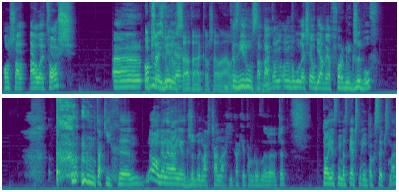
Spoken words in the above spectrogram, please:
oszalałe coś. Yy, I przez wirusa, tak, oszalałe. Przez wirusa, mhm. tak. On, on w ogóle się objawia w formie grzybów. Takich, y, no generalnie grzyby na ścianach i takie tam różne rzeczy to jest niebezpieczne i toksyczne.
